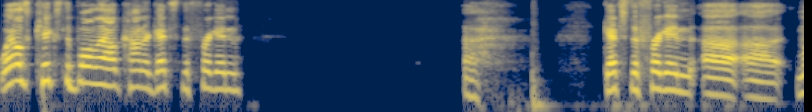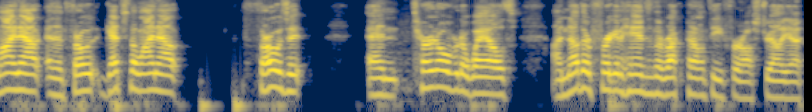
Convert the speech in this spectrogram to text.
Wales kicks the ball out. Connor gets the friggin' uh, gets the friggin' uh, uh, line out and then throw gets the line out, throws it, and turn over to Wales. Another friggin' hands in the ruck penalty for Australia,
